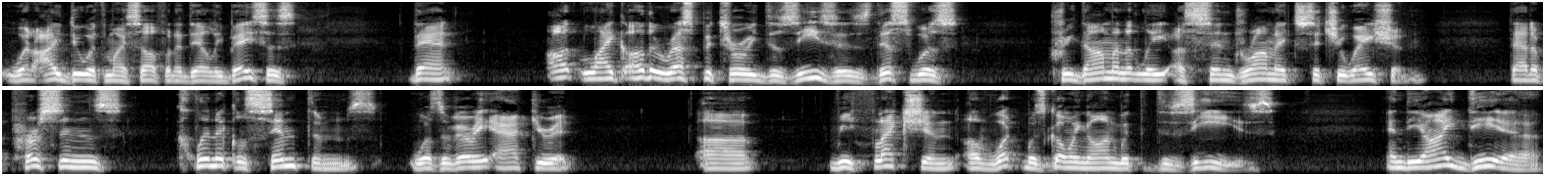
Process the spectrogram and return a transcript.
what I do with myself on a daily basis that, uh, like other respiratory diseases, this was predominantly a syndromic situation, that a person's clinical symptoms was a very accurate uh, reflection of what was going on with the disease. And the idea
